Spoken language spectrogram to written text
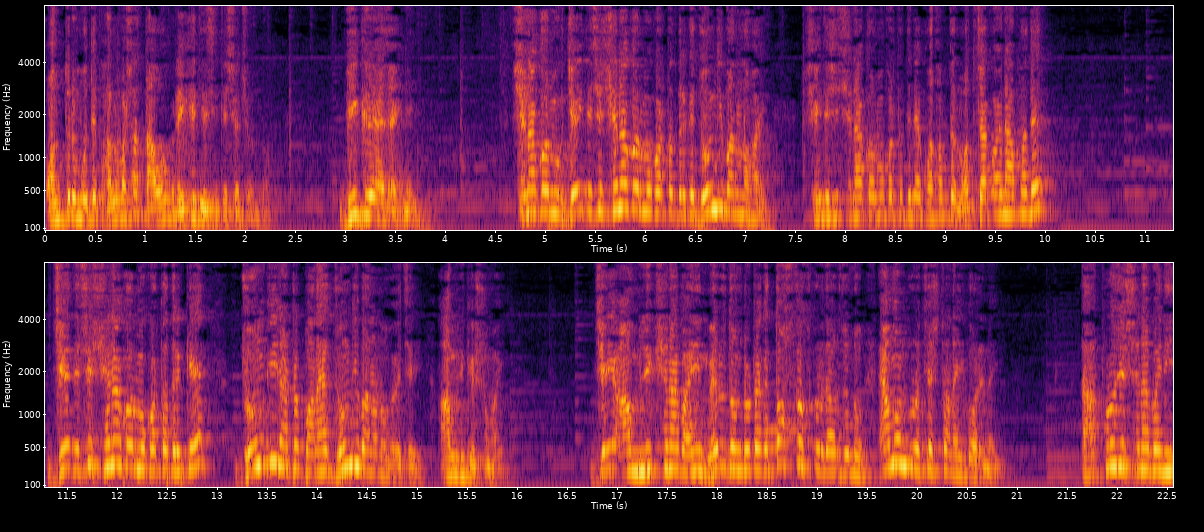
অন্তরের মধ্যে ভালোবাসা তাও রেখে দিয়েছি দেশের জন্য। বিগড়ে যায়নি সেনা কর্ম, যেই দেশে সেনা কর্মকর্তাদেরকে জঙ্গি বানানো হয়, সেই দেশে সেনা কর্মকর্তাদের কথা বলতে লজ্জা করে না আপনাদের? যে দেশে সেনা কর্মকর্তাদেরকে জঙ্গি নাটক বানায়, জঙ্গি বানানো হয়েছে আওয়ামী সময়। যে আওয়ামী লীগ সেনাবাহিনী মেরুদণ্ডটাকে তসতস করে দেওয়ার জন্য এমন কোনো চেষ্টা নাই, করে নাই। তারপরে যে সেনাবাহিনী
